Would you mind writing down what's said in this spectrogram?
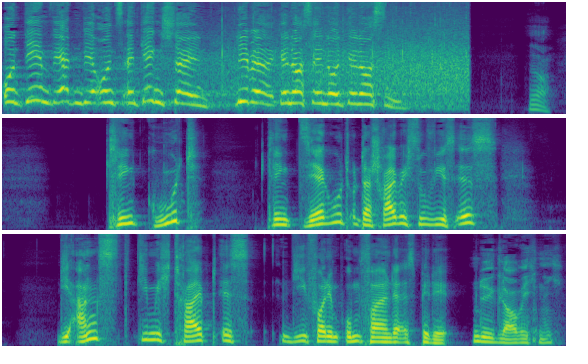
und dem werden wir uns entgegenstellen, liebe Genossinnen und Genossen. Ja. Klingt gut, klingt sehr gut, unterschreibe ich so, wie es ist. Die Angst, die mich treibt, ist die vor dem Umfallen der SPD. Nee, glaube ich nicht.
